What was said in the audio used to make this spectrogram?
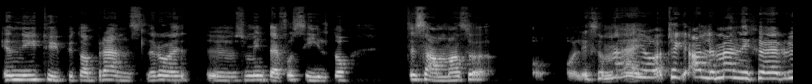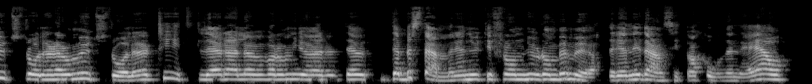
en ny typ av bränsle då, eh, som inte är fossilt och tillsammans och liksom, nej, jag tycker alla människor utstrålar det de utstrålar. Titlar eller vad de gör, det, det bestämmer en utifrån hur de bemöter en i den situationen är. Och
